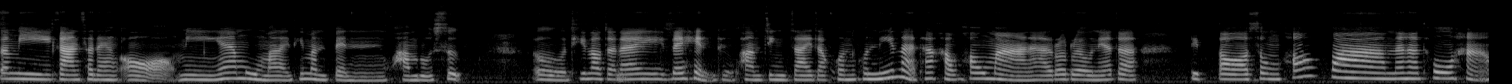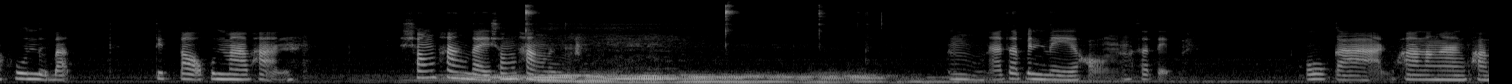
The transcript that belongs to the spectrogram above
จะมีการแสดงออกมีแง่มุมอะไรที่มันเป็นความรู้สึก เออที่เราจะได้ได้เห็นถึงความจริงใจจากคนคนนี้แหละ ถ้าเขาเข้ามานะคะเร็วๆเนี้ยจะติดต่อส่งข้อความนะคะ โทรหาคุณหรือแบบติดต่อคุณมาผ่าน ช่องทางใดช่องทางหนึ่งอืมน่าจะเป็นเวย์ของสเต็ปโอกาสพลังงานความ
